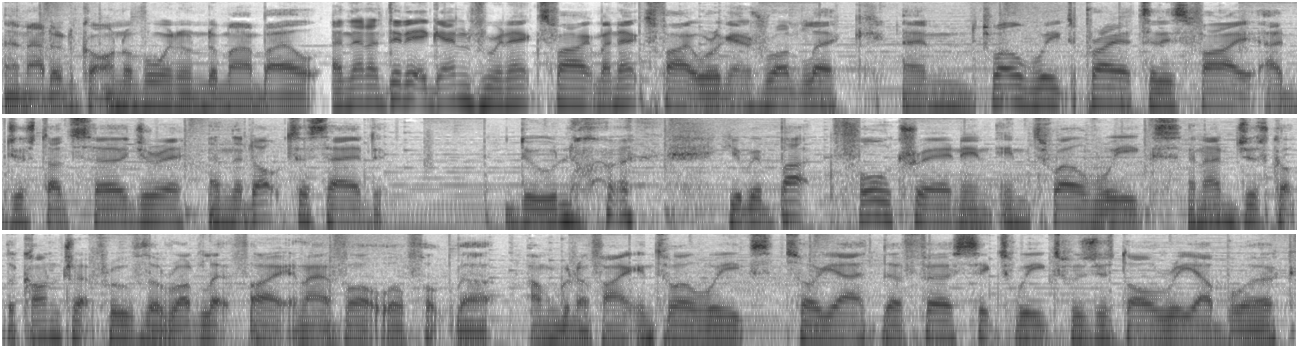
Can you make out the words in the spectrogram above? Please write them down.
and I'd got another win under my belt. And then I did it again for my next fight. My next fight were against Rodlek, and 12 weeks prior to this fight, I'd just had surgery, and the doctor said, do not, you'll be back full training in 12 weeks. And I'd just got the contract through for the Rodlek fight, and I thought, well, fuck that, I'm gonna fight in 12 weeks. So yeah, the first six weeks was just all rehab work,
